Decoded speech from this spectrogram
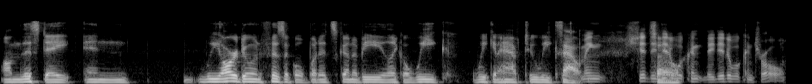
on this date and we are doing physical, but it's going to be like a week, week and a half, two weeks out." I mean, shit, they did it with con- they did it with Control.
